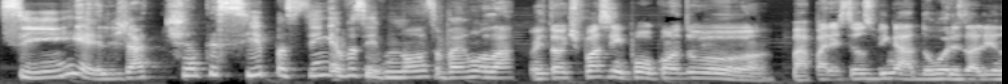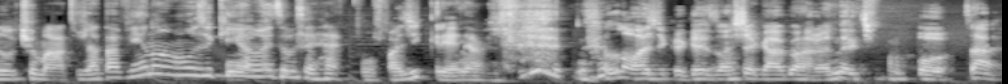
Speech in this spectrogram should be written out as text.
Sim, ele já te antecipa, assim, aí você, nossa, vai rolar. Então, tipo assim, pô, quando vai aparecer os Vingadores ali no Ultimato, já tá vindo a musiquinha antes, você, é, pô, pode crer, né? Lógico que eles vão chegar agora, né? Tipo, pô, sabe?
